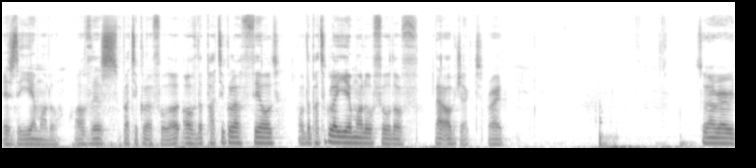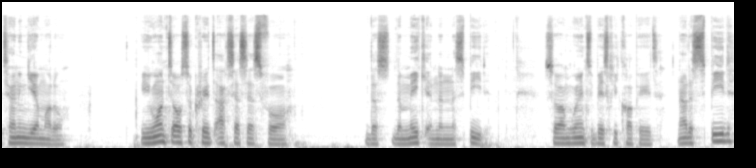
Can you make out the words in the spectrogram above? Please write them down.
is the year model of this particular field, of the particular field, of the particular year model field of that object, right? So now we're returning year model. You want to also create accessors for this, the make and then the speed. So I'm going to basically copy it. Now the speed,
